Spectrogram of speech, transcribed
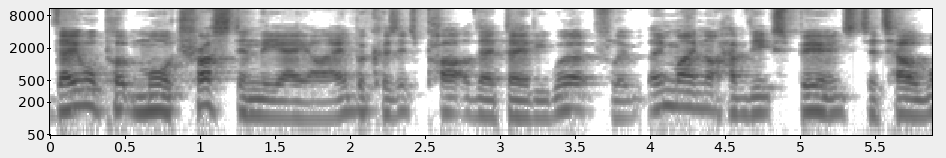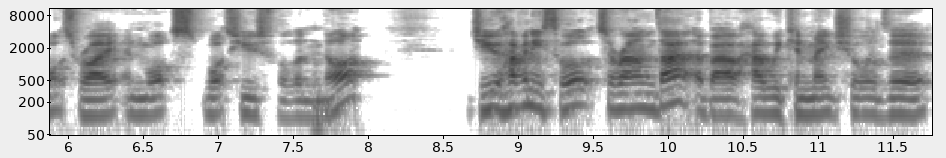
they will put more trust in the AI because it's part of their daily workflow. They might not have the experience to tell what's right and what's what's useful and not. Do you have any thoughts around that about how we can make sure that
